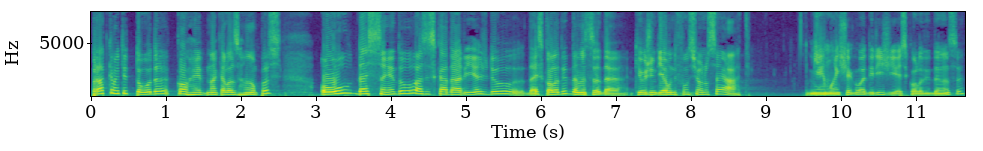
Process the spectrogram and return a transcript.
praticamente toda correndo naquelas rampas ou descendo as escadarias do, da escola de dança, da, que hoje em dia é onde funciona o CEART. Minha irmã chegou a dirigir a escola de dança.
